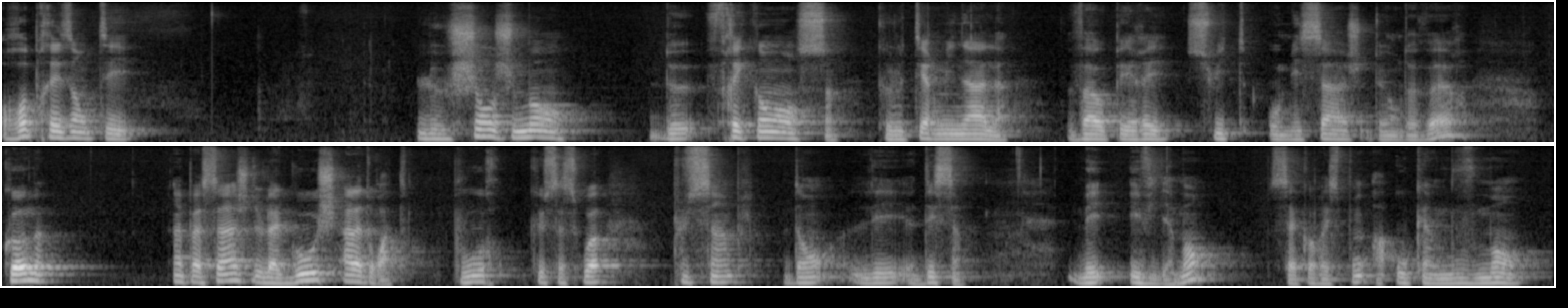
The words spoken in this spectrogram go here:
représenté le changement de fréquence que le terminal va opérer suite au message de handover comme un passage de la gauche à la droite pour que ça soit plus simple dans les dessins. Mais évidemment, ça correspond à aucun mouvement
